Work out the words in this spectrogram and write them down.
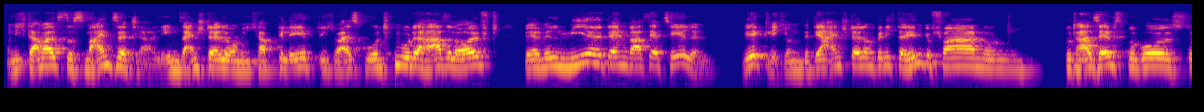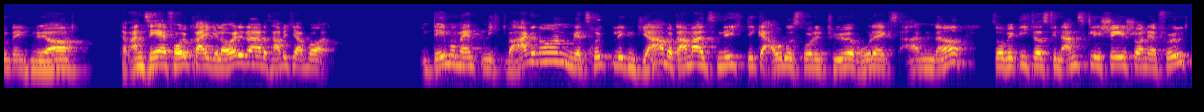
Und ich damals das Mindset, ja, Lebenseinstellung, ich habe gelebt, ich weiß, wo, wo der Hase läuft, wer will mir denn was erzählen? Wirklich. Und mit der Einstellung bin ich da hingefahren und total selbstbewusst und denke, ja, da waren sehr erfolgreiche Leute da, das habe ich aber in dem Moment nicht wahrgenommen. Jetzt rückblickend ja, aber damals nicht. Dicke Autos vor der Tür, Rolex an, ne? so wirklich das Finanzklischee schon erfüllt,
